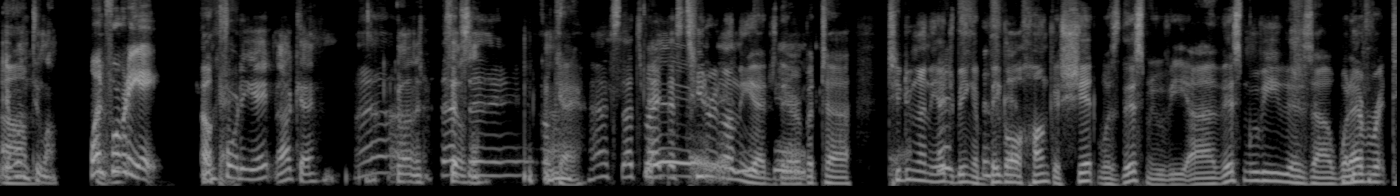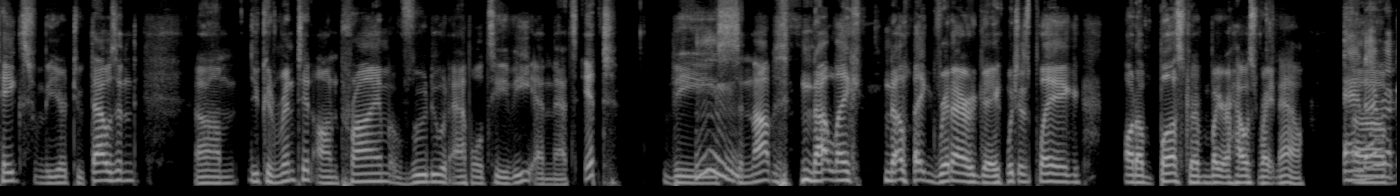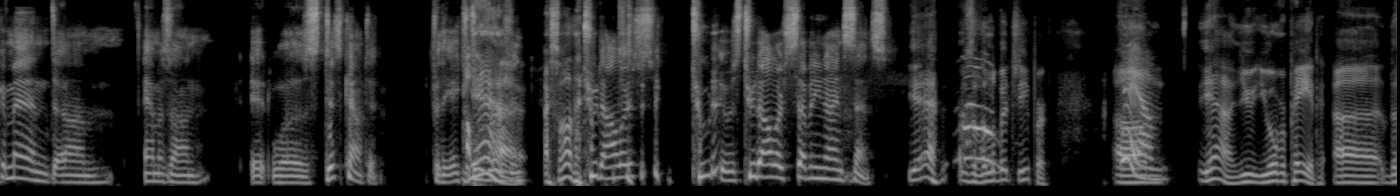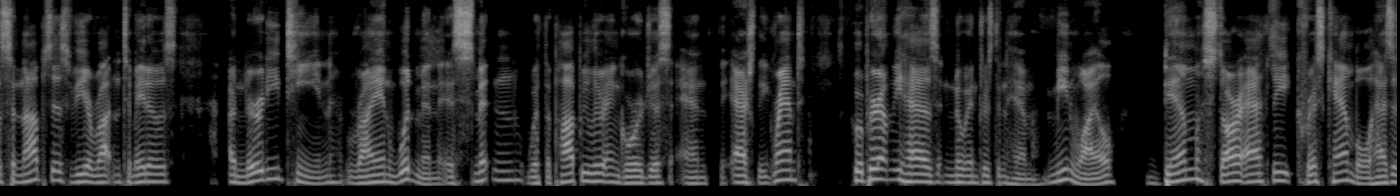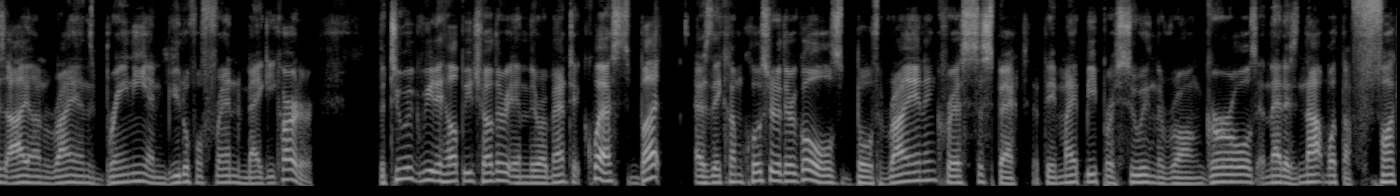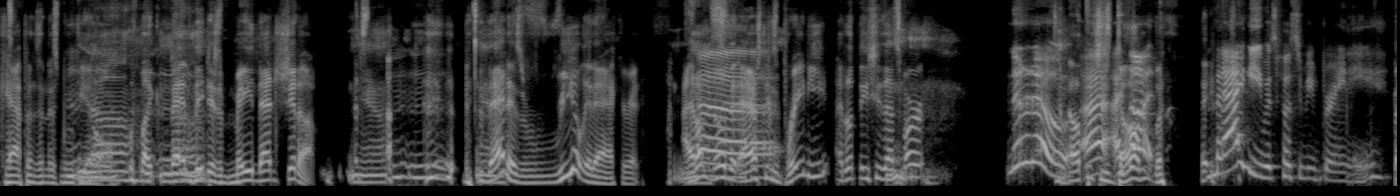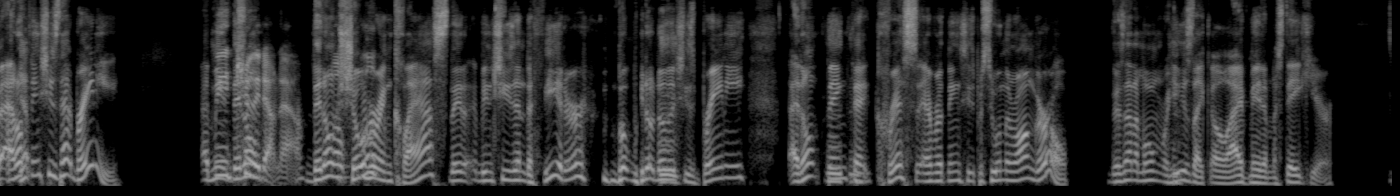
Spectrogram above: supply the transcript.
It wasn't too Um, long. 148. Okay. 148. Okay. Well, Well, that's feels uh, okay. That's that's right. That's teetering on the edge there, but uh teetering on the edge being a big old hunk of shit was this movie. Uh this movie is uh whatever it takes from the year 2000. Um you can rent it on Prime, Vudu and Apple TV and that's it. The Hmm. synopsis not like not like Gridiron Gang which is playing on a bus driving by your house right now. And I Um, recommend um, Amazon. It was discounted for the HD yeah, version. I saw that. Two dollars. two. It was two dollars seventy nine cents. Yeah, it was a little bit cheaper. Damn. Um, yeah, you you overpaid. Uh, the synopsis via Rotten Tomatoes: A nerdy teen, Ryan Woodman, is smitten with the popular and gorgeous and Ashley Grant, who apparently has no interest in him. Meanwhile, dim star athlete Chris Campbell has his eye on Ryan's brainy and beautiful friend Maggie Carter. The two agree to help each other in their romantic quests, but as they come closer to their goals, both Ryan and Chris suspect that they might be pursuing the wrong girls, and that is not what the fuck happens in this movie at all. No, Like that, they just made that shit up. Yeah. Mm-mm. that is real inaccurate. I don't know that Ashley's brainy. I don't think she's that smart. No, no, no. I don't think I- she's I dumb, thought but, Maggie was supposed to be brainy. but I don't Yep. think she's that brainy. I We mean, they truly don't, don't, know. They don't Well, show we'll- her in class. They, I mean, she's into theater, but we don't know that Mm. she's brainy. I don't think Mm-mm. that Chris ever thinks he's pursuing the wrong girl. There's not a moment where he's like, "Oh, I've made a mistake here."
